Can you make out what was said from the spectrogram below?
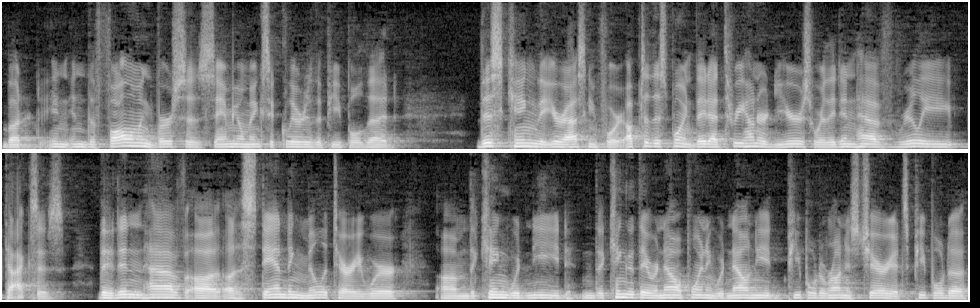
but in, in the following verses, Samuel makes it clear to the people that this king that you're asking for, up to this point, they'd had 300 years where they didn't have really taxes. They didn't have a, a standing military where um, the king would need, the king that they were now appointing would now need people to run his chariots, people to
